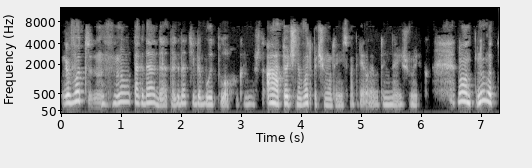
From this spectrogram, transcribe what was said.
Вот, ну, тогда, да, тогда тебе будет плохо, конечно. А, точно, вот почему ты не смотрела, я вот ненавижу мюзикл. Ну, он, ну вот,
